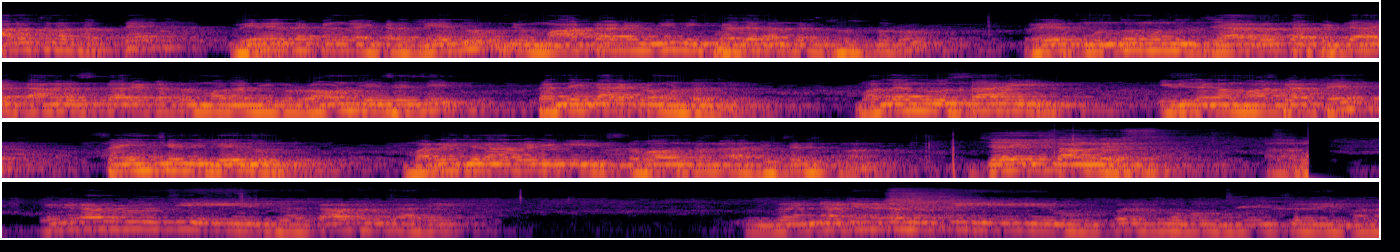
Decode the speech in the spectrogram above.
ఆలోచన తప్పితే వేరే రకంగా ఇక్కడ లేదు. నువ్వు మాట్లాడింది నీ ప్రజలందరూ చూస్తున్నారు. రేపు ముందు ముందు జాగ్రత్త బిడ్డ ఈ కాంగ్రెస్ కార్యకర్తలు మళ్ళీ నీకు రౌండ్ చేసేసి తండ్రి కార్యక్రమం ఉంటుంది. మళ్ళీ నువ్వు ఒకసారి ఈ విధంగా మాట్లాడితే సహించేది లేదు. మర్రి జనార్దన్ రెడ్డికి సభాముఖంగా హెచ్చరిస్తున్నాను. జై కాంగ్రెస్. వెంకటాపురం నుంచి కారులు కానీ నన్ను అడగడం నుంచి మన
